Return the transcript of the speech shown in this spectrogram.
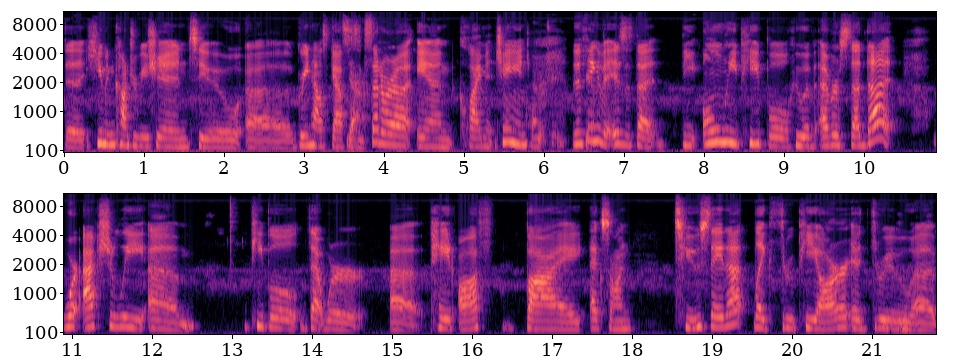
the human contribution to uh greenhouse gases Yeah. etc and climate change Climate change. the thing of it is, is that the only people who have ever said that were actually um, people that were uh, paid off by Exxon to say that, like through PR and through uh,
